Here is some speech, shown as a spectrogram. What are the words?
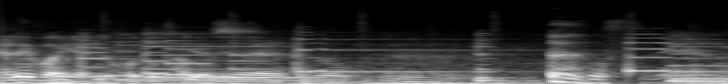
やればやるほど楽しい。やればやるほどそうっすね。うん。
